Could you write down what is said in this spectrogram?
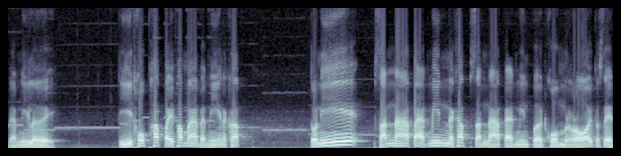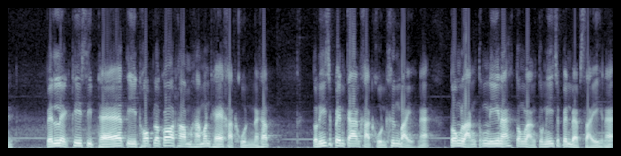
แบบนี้เลย ตีทบพับไปพับมาแบบนี้นะครับ ตัวนี้สันหนา 8 มิลนะครับสันหนา 8 มิลเปิดคม 100%เป็นเหล็กที่ 10 แท้ตีทบแล้วก็ทำฮาร์มอนแท้ขัดขุนนะครับ ตัวนี้จะเป็นการขัดขุนครึ่งใบนะตรงหลังตรงนี้นะ ตรงหลังตรงนี้จะเป็นแบบใสนะ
